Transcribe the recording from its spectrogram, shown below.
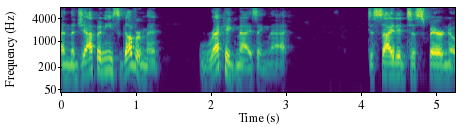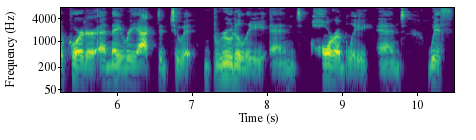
And the Japanese government, recognizing that, decided to spare no quarter and they reacted to it brutally and horribly and with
